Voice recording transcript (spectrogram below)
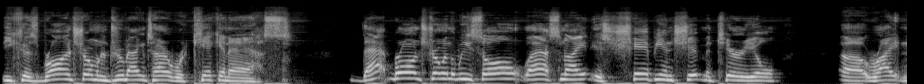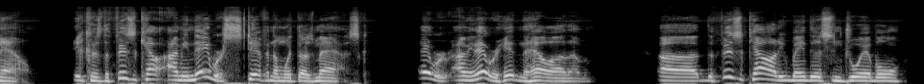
because Braun Strowman and Drew McIntyre were kicking ass. That Braun Strowman that we saw last night is championship material uh, right now because the physical. I mean, they were stiffing them with those masks. They were. I mean, they were hitting the hell out of them. Uh, the physicality made this enjoyable.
